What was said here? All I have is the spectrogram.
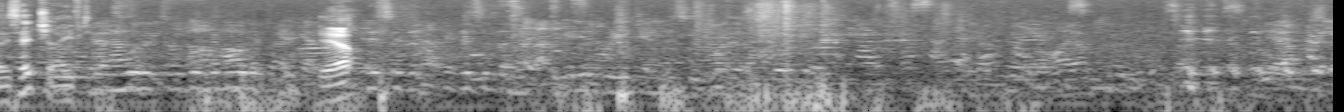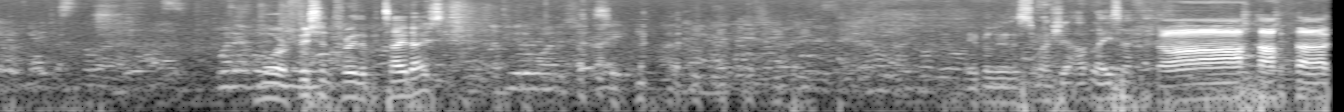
So his head shaved. Yeah. More efficient through the potatoes. People are going to smash it up later. Ah,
